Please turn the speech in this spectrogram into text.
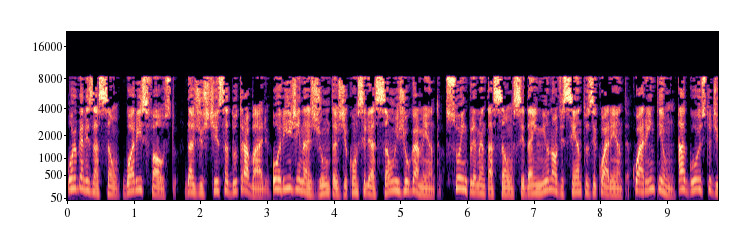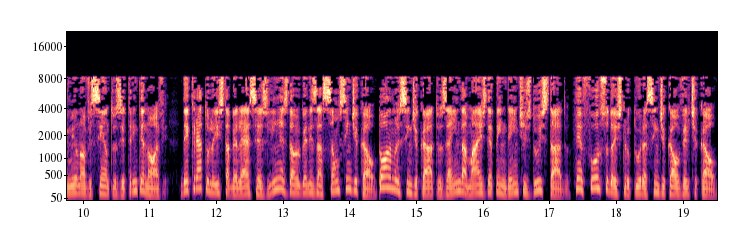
Organização. Boris Fausto da Justiça do Trabalho. Origem nas juntas de conciliação e julgamento. Sua implementação se dá em 1940. 41. Agosto de 1939. Decreto-lei estabelece as linhas da organização sindical. Torna os sindicatos ainda mais dependentes do Estado. Reforço da estrutura sindical vertical,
